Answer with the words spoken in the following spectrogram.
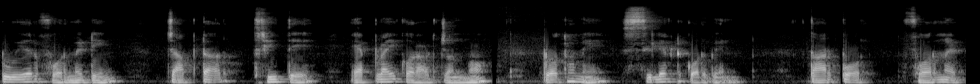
টু এর ফরম্যাটিং চ্যাপ্টার থ্রিতে অ্যাপ্লাই করার জন্য প্রথমে সিলেক্ট করবেন। তারপর format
